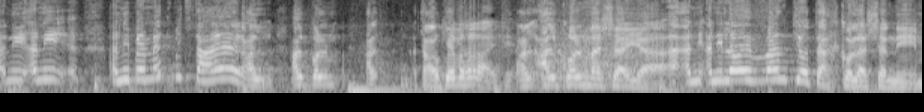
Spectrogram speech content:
אני, אני, אני באמת מצטער על, על כל... על, אתה עוקב אחריי? על, על כל מה שהיה. אני, אני לא הבנתי אותך כל השנים.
